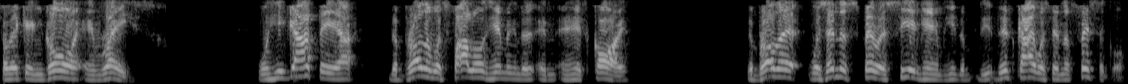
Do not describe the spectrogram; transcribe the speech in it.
so they can go and race. When he got there, the brother was following him in, the, in, in his car. The brother was in the spirit seeing him. He, the, this guy was in the physical.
